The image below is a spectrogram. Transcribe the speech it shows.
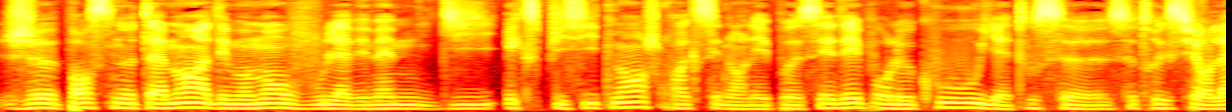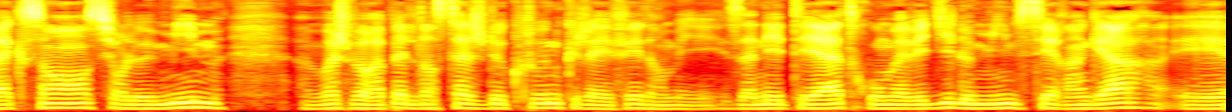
je pense notamment à des moments où vous l'avez même dit explicitement, je crois que c'est dans les possédés pour le coup, il y a tout ce, truc sur l'accent, sur le mime. Euh, moi je me rappelle d'un stage de clown que j'avais fait dans mes années théâtre où on m'avait dit le mime c'est ringard et,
